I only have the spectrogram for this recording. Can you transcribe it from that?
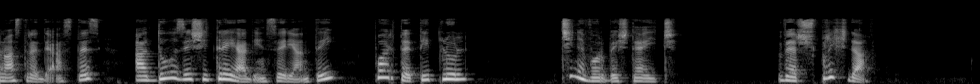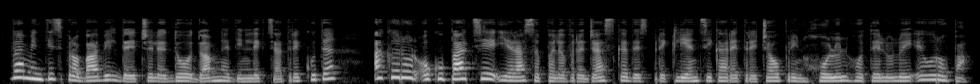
noastră de astăzi, a 23-a din seria 1, poartă titlul Cine vorbește aici? Wer spricht da? Vă amintiți probabil de cele două doamne din lecția trecută, a căror ocupație era să pălăvrăgească despre clienții care treceau prin holul hotelului Europa.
